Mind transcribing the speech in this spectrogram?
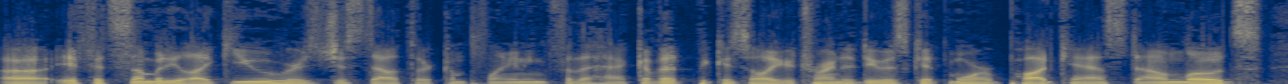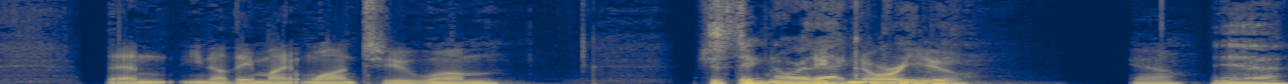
uh, if it's somebody like you who is just out there complaining for the heck of it because all you're trying to do is get more podcast downloads, then you know they might want to um, just, just ignore that ignore completely. you. Yeah. Yeah.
